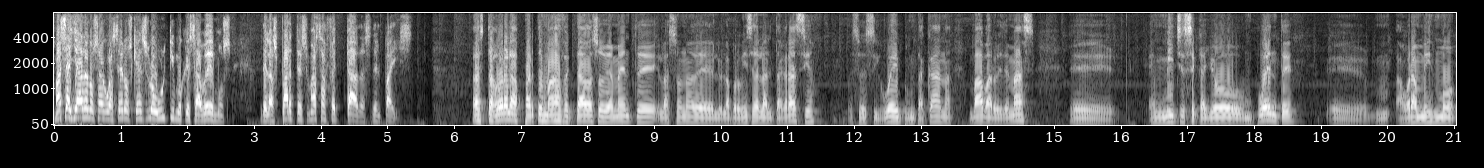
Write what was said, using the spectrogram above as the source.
más allá de los aguaceros, que es lo último que sabemos de las partes más afectadas del país. Hasta ahora las partes más afectadas, obviamente, la zona de la provincia de la Altagracia, eso es Higüey, Punta Cana, Bávaro y demás. Eh, en Miche se cayó un puente. Eh, ahora mismo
